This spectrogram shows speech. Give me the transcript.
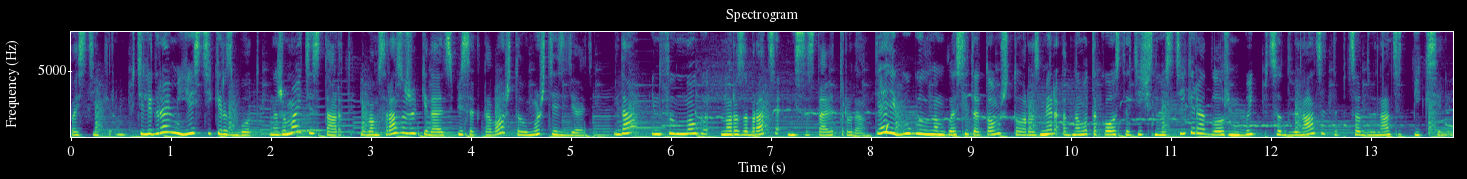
по стикерам. В Телеграме есть стикер с бота, нажимаете старт и вам сразу же кидает список того, что вы можете сделать. Да, инфы много, но разобраться не составит труда. Дядя Google нам гласит о том, что размер одного такого статичного стикера должен быть 512 на 512 пикселей.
